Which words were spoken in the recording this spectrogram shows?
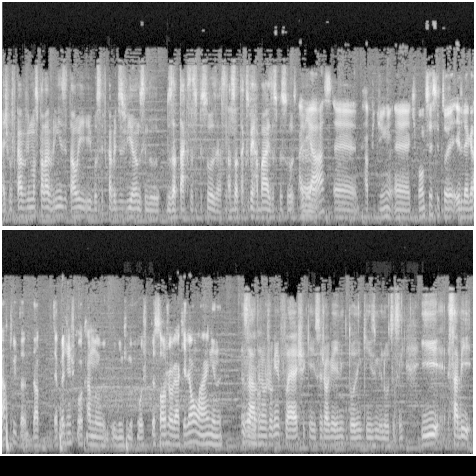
Aí, tipo, ficava vindo umas palavrinhas e tal, e, e você ficava desviando, assim, do- dos ataques das pessoas, as, os ataques verbais das pessoas. Aliás, é, rapidinho, é, que bom que você citou, ele é gratuito, dá até pra gente colocar no, o link no post pro pessoal jogar, que ele é online, né? Exato, ele é um jogo em flash que você joga ele todo em 15 minutos, assim. E, sabe,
